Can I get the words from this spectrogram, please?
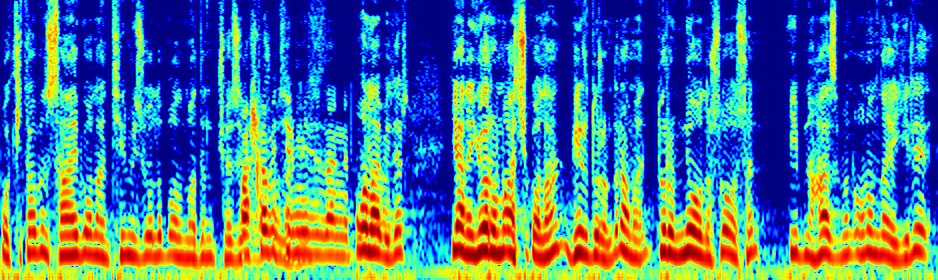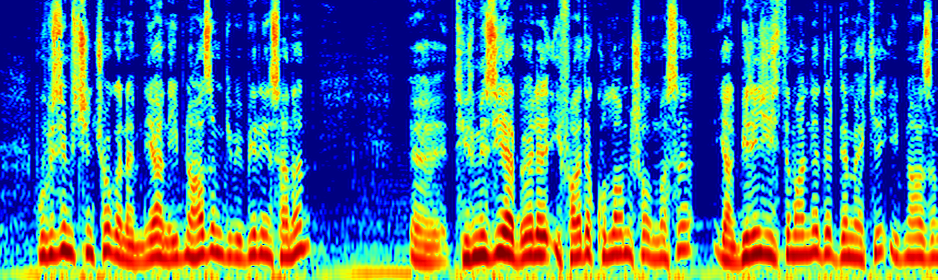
O kitabın sahibi olan Tirmizi olup olmadığını çözememiş başka bir olabilir. Tirmizi zannetmiş. Olabilir. Yani yorumu açık olan bir durumdur ama durum ne olursa olsun İbn Hazm'ın onunla ilgili bu bizim için çok önemli. Yani İbn Hazm gibi bir insanın e, Tirmizi'ye böyle ifade kullanmış olması yani birinci ihtimal nedir? Demek ki İbn Hazm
